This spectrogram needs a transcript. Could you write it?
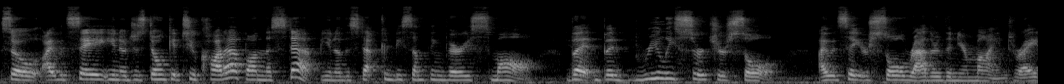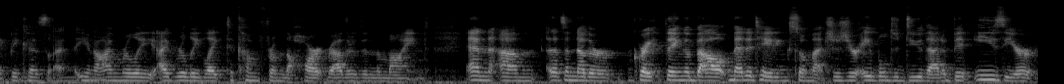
so I would say, you know, just don't get too caught up on the step. You know, the step can be something very small, but but really search your soul. I would say your soul rather than your mind, right? Because you know, I'm really I really like to come from the heart rather than the mind. And um, that's another great thing about meditating so much is you're able to do that a bit easier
